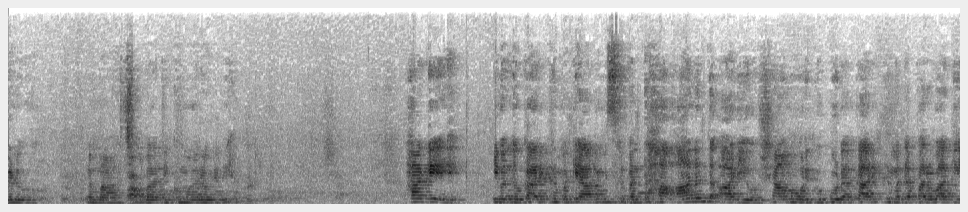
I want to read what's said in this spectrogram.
ಧನ್ಯವಾದಗಳು ನಮ್ಮ ಶಿವಾದಿ ಕುಮಾರ್ ಅವರಿಗೆ. ಹಾಗೆ ಈ ಒಂದು ಕಾರ್ಯಕ್ರಮಕ್ಕೆ ಆಗಮಿಸಿರುವಂತಹ ಆನಂದ್ ಆಡಿಯೋ ಶ್ಯಾಮ್ ಅವರಿಗೂ ಕೂಡ ಕಾರ್ಯಕ್ರಮದ ಪರವಾಗಿ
